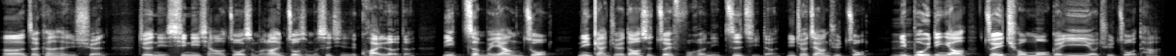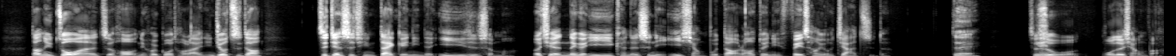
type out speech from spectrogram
呃，这可能很悬，就是你心里想要做什么，然后你做什么事情是快乐的，你怎么样做，你感觉到是最符合你自己的，你就这样去做，你不一定要追求某个意义而去做它。当你做完了之后，你回过头来，你就知道这件事情带给你的意义是什么，而且那个意义可能是你意想不到，然后对你非常有价值的。对，这是我我的想法。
